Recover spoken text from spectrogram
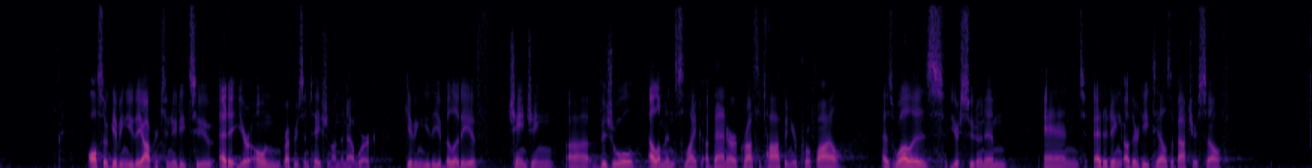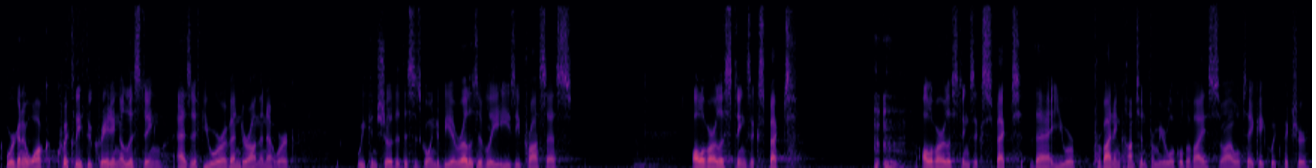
Also giving you the opportunity to edit your own representation on the network, giving you the ability of changing uh, visual elements like a banner across the top in your profile, as well as your pseudonym and editing other details about yourself. We're going to walk quickly through creating a listing as if you were a vendor on the network. We can show that this is going to be a relatively easy process. All of our listings expect all of our listings expect that you are providing content from your local device, so I will take a quick picture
